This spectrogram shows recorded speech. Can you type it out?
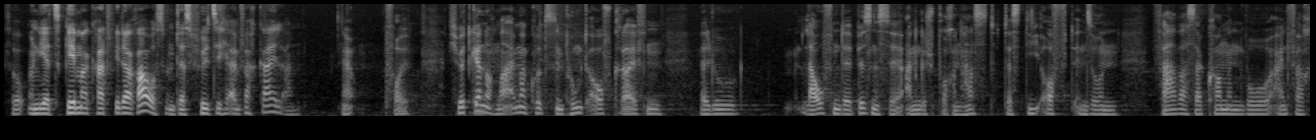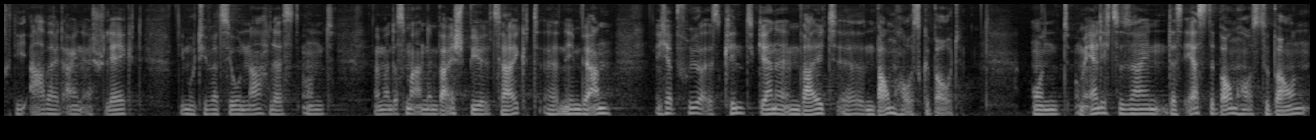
So, und jetzt gehen wir gerade wieder raus und das fühlt sich einfach geil an. Ja, voll. Ich würde gerne noch mal einmal kurz den Punkt aufgreifen, weil du laufende Businesses angesprochen hast, dass die oft in so ein Fahrwasser kommen, wo einfach die Arbeit einen erschlägt, die Motivation nachlässt. Und wenn man das mal an dem Beispiel zeigt, äh, nehmen wir an, ich habe früher als Kind gerne im Wald äh, ein Baumhaus gebaut. Und um ehrlich zu sein, das erste Baumhaus zu bauen,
